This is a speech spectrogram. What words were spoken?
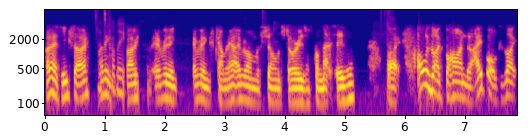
I don't think so. I That's think probably- most everything everything's coming out. Everyone was selling stories from that season. Like I was like behind the eight ball because like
